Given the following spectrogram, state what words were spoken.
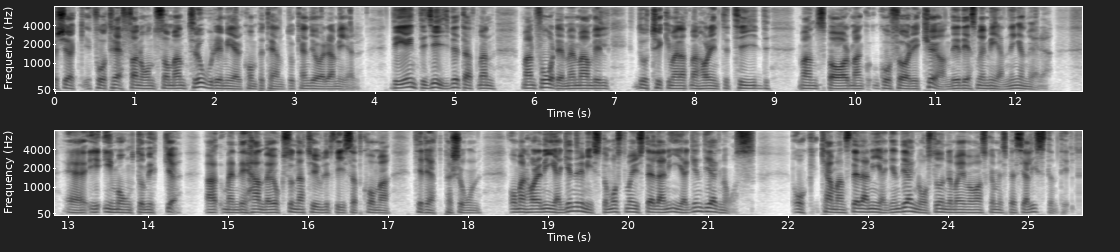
försöka få träffa någon som man tror är mer kompetent och kan göra mer. Det är inte givet att man, man får det men man vill, då tycker man att man har inte tid, man spar, man går före i kön. Det är det som är meningen med det eh, i, i mångt och mycket. Att, men det handlar ju också naturligtvis att komma till rätt person. Om man har en egen remiss då måste man ju ställa en egen diagnos. Och kan man ställa en egen diagnos då undrar man ju vad man ska med specialisten till.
